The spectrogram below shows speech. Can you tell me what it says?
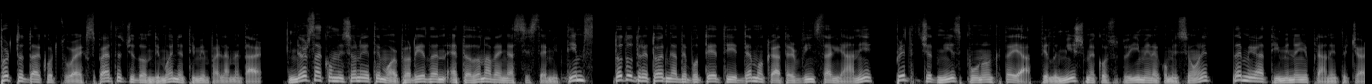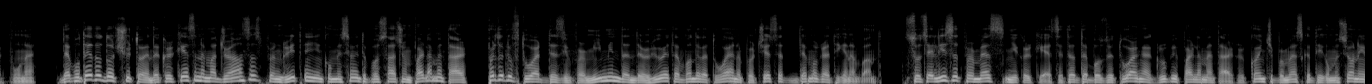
për të dakordësuar ekspertët që do ndihmojnë hetimin parlamentar. Ndërsa Komisioni Hetimor për rrjedhën e të dhënave nga sistemi TIMS do të drejtohet nga deputeti demokrat Ervin Salianji, pritet që të nisë punën këtë javë, fillimisht me konstituimin e komisionit dhe miratimin e një plani të qartë pune. Deputetët do të shqyrtojnë dhe kërkesën e maxhorancës për ngritjen e një komisioni të posaçëm parlamentar për të luftuar dezinformimin dhe ndërhyrjet e vendeve të huaja në proceset demokratike në vend. Socialistët përmes një kërkese të depozituar nga grupi parlamentar kërkojnë që përmes këtij komisioni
